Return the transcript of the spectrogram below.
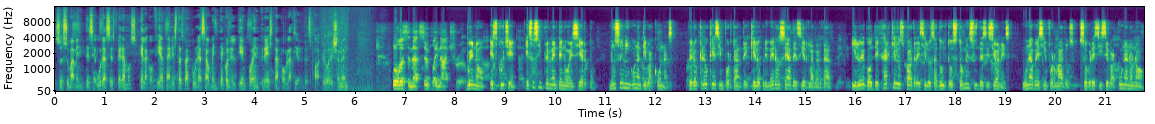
Son sumamente seguras. Esperamos que la confianza en estas vacunas aumente con el tiempo entre esta población. Bueno, escuche, eso simplemente no es cierto. No soy ningún antivacunas, pero creo que es importante que lo primero sea decir la verdad y luego dejar que los padres y los adultos tomen sus decisiones una vez informados sobre si se vacunan o no.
